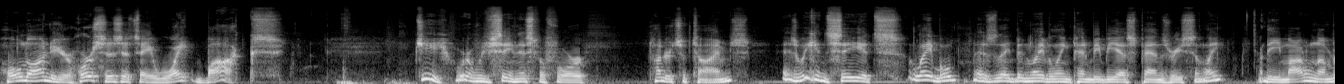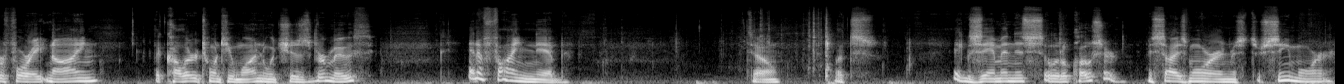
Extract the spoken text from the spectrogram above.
Hold on to your horses, it's a white box. Gee, where have we seen this before? Hundreds of times. As we can see, it's labeled, as they've been labeling Pen BBS pens recently. The model number 489, the color 21, which is vermouth, and a fine nib. So let's examine this a little closer. Miss Sizemore and Mr. Seymour,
